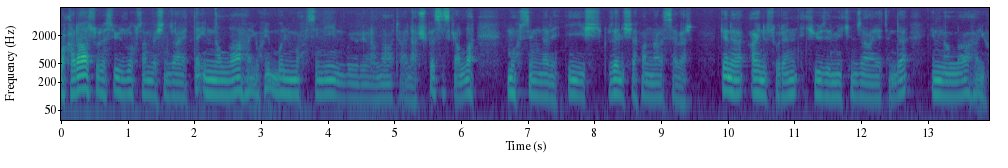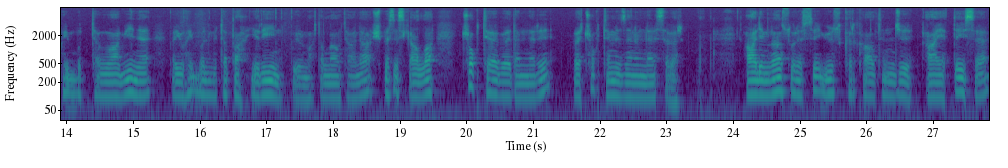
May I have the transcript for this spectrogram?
Bakara suresi 195. ayette İnnallaha yuhibbul muhsinin buyuruyor Allahu Teala. Şüphesiz ki Allah muhsinleri, iyi iş, güzel iş yapanları sever. Gene aynı surenin 222. ayetinde İnnallaha yuhibbut tevvabine ve yuhibbul mütetahhirin buyurmakta Allahu Teala. Şüphesiz ki Allah çok tevbe edenleri ve çok temizlenenleri sever. Ali İmran suresi 146. ayette ise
